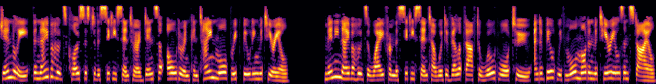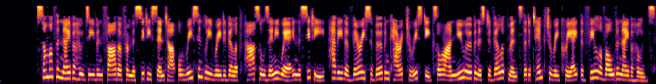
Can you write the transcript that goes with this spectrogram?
Generally, the neighborhoods closest to the city center are denser, older and contain more brick building material. Many neighborhoods away from the city center were developed after World War II, and are built with more modern materials and style. Some of the neighborhoods even farther from the city center, or recently redeveloped parcels anywhere in the city, have either very suburban characteristics or are new urbanist developments that attempt to recreate the feel of older neighborhoods.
